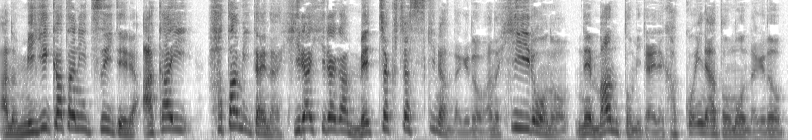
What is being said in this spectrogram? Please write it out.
あの右肩についている赤い旗みたいなひらひらがめちゃくちゃ好きなんだけど、あのヒーローのね、マントみたいでかっこいいなと思うんだけど、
